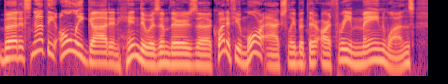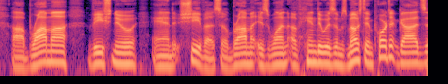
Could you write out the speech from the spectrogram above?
but it's not the only god in Hinduism. There's uh, quite a few more, actually, but there are three main ones uh, Brahma, Vishnu, and Shiva. So Brahma is one of Hinduism Hinduism's most important gods.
